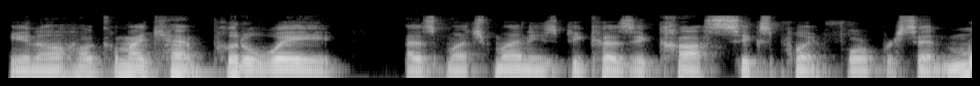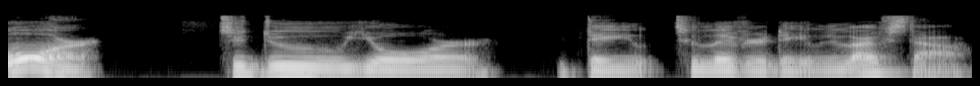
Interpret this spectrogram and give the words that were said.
you know how come i can't put away as much money is because it costs 6.4% more to do your day to live your daily lifestyle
